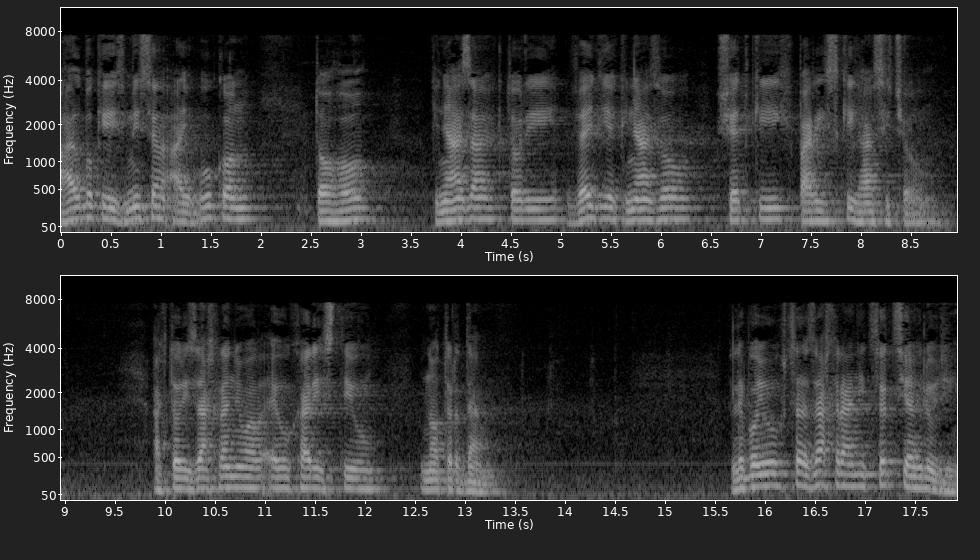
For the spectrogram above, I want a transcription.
a hlboký zmysel aj úkon toho kňaza, ktorý vedie kňazov všetkých parížských hasičov a ktorý zachraňoval Eucharistiu v Notre Dame. Lebo ju chcel zachrániť v srdciach ľudí.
